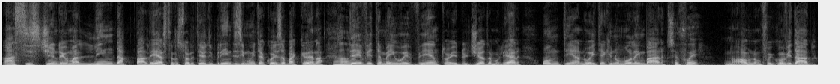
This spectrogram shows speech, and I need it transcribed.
assistindo aí uma linda palestra, sorteio de brindes e muita coisa bacana. Aham. Teve também o evento aí do Dia da Mulher ontem à noite aqui no Molembar. Você foi? Não, não fui convidado.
